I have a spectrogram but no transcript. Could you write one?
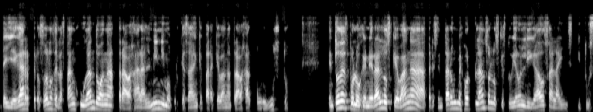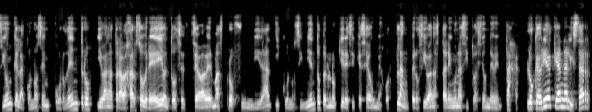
de llegar, pero solo se la están jugando, van a trabajar al mínimo porque saben que para qué van a trabajar por gusto. Entonces, por lo general, los que van a presentar un mejor plan son los que estuvieron ligados a la institución, que la conocen por dentro y van a trabajar sobre ello. Entonces, se va a ver más profundidad y conocimiento, pero no quiere decir que sea un mejor plan, pero sí van a estar en una situación de ventaja. Lo que habría que analizar,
